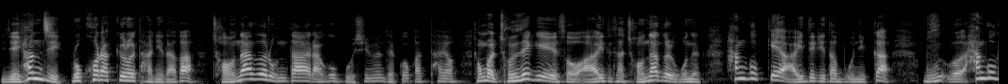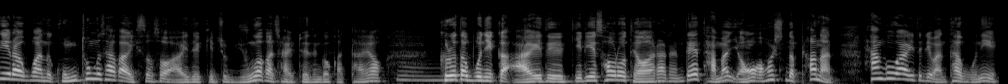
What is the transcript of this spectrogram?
이제 현지 로컬 학교를 다니다가 전학을 온다라고 보시면 될 것 같아요. 정말 전 세계에서 아이들 다 전학을 오는 한국계 아이들이다 보니까 무- 어, 한국이라고 하는 공통사가 있어서 아이들끼리 좀 융화가 잘 되는 것 같아요. 그러다 보니까 아이들끼리 서로 대화를 하는데 다만 영어가 훨씬 더 편한 한국 아이들이 많다 보니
